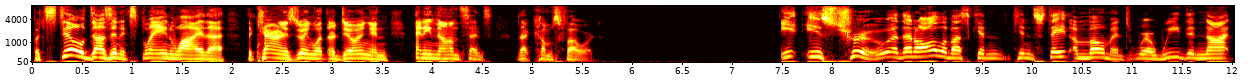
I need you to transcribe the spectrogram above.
But still doesn't explain why the, the Karen is doing what they're doing and any nonsense that comes forward. It is true that all of us can, can state a moment where we did not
